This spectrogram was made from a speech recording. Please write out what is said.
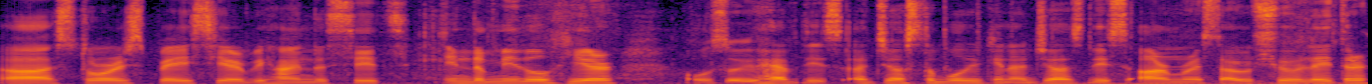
uh, storage space here behind the seats. In the middle here also you have this adjustable you can adjust this armrest I will show you later.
